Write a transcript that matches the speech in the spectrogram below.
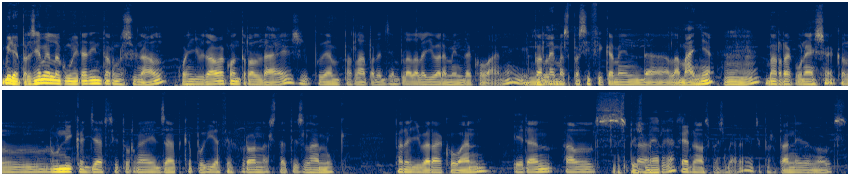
Mira, precisament la comunitat internacional, quan lluitava contra el Daesh, i podem parlar, per exemple, de l'alliberament de Kobane, eh? i mm. parlem específicament d'Alemanya, mm -hmm. va reconèixer que l'únic exèrcit organitzat que podia fer front a l'estat islàmic per alliberar Kobane eren els... Els peshmergues? Eh, eren els peshmergues, i per tant eren els,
